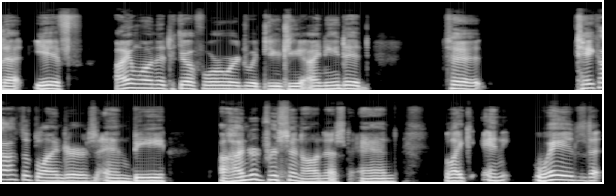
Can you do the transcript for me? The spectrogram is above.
that if I wanted to go forward with Gigi, I needed to take off the blinders and be a hundred percent honest and like in ways that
